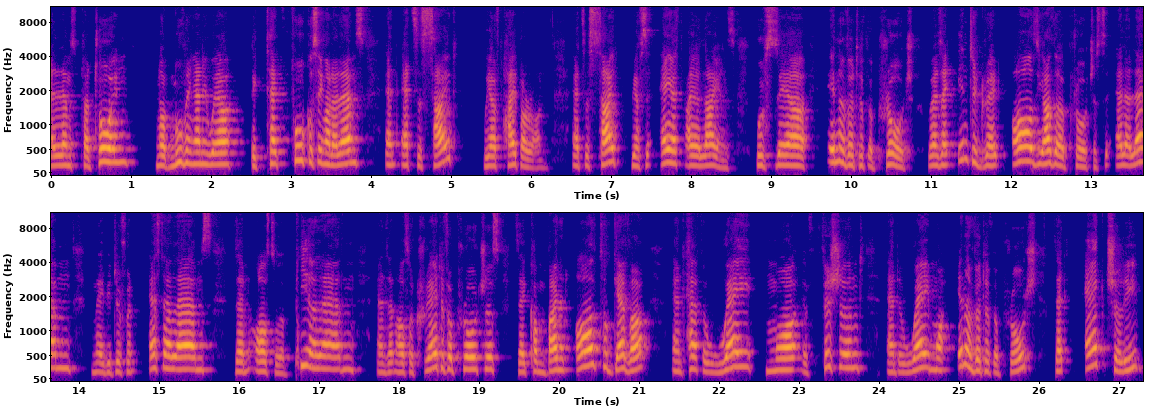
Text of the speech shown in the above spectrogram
LLMs plateauing, not moving anywhere, big tech focusing on LLMs, and at the side, we have Hyperon. At the side, we have the ASI Alliance with their innovative approach where they integrate all the other approaches, the LLM, maybe different SLMs, then also a PLM, and then also creative approaches. They combine it all together and have a way more efficient and a way more innovative approach that actually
